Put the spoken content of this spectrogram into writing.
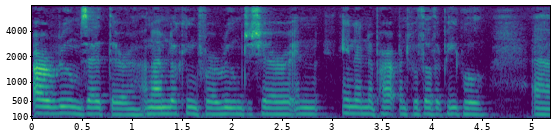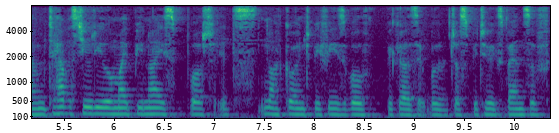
are rooms out there, and I'm looking for a room to share in in an apartment with other people. Um, to have a studio might be nice, but it's not going to be feasible because it will just be too expensive.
